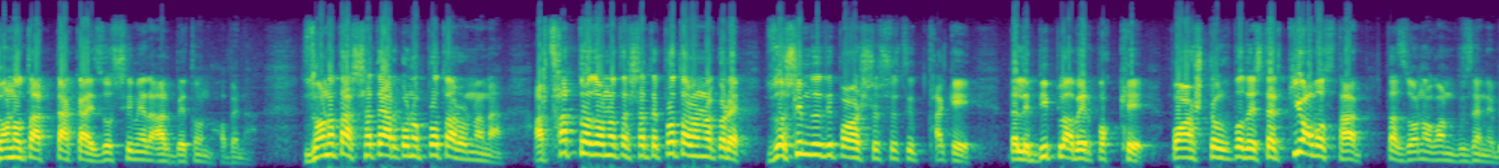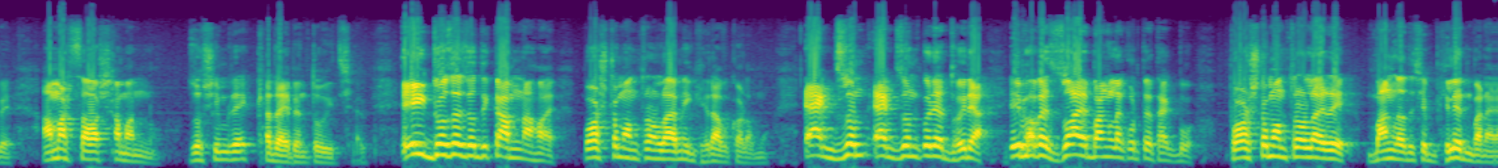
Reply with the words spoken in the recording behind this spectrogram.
জনতার টাকায় জসিমের আর বেতন হবে না। জনতার সাথে আর কোনো প্রতারণা না। আর ছাত্র জনতার সাথে প্রতারণা করে জসিম যদি পররাষ্ট্র সচিব থাকে, তাহলে বিপ্লবের পক্ষে পররাষ্ট্র উপদেষ্টার কি অবস্থান, তা জনগণ বুঝে নেবে। আমার চাওয়া সামান্য। জসিম রে খেদাইবেন তো ইচ্ছা। এই ডোজে যদি কাম না হয়, পররাষ্ট্র মন্ত্রণালয় আমি ঘেরাও করাবো একজন একজন করে ধৈরা এইভাবে জয় বাংলা করতে থাকব। পররাষ্ট্র মন্ত্রণালয়ে বাংলাদেশে ভিলেন বানায়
